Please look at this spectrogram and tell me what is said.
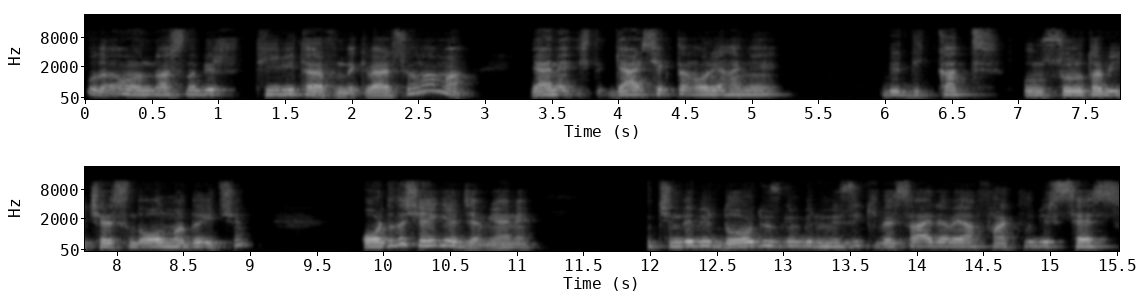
Bu da onun aslında bir TV tarafındaki versiyonu ama yani işte gerçekten oraya hani bir dikkat unsuru tabii içerisinde olmadığı için orada da şeye geleceğim. Yani içinde bir doğru düzgün bir müzik vesaire veya farklı bir ses,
